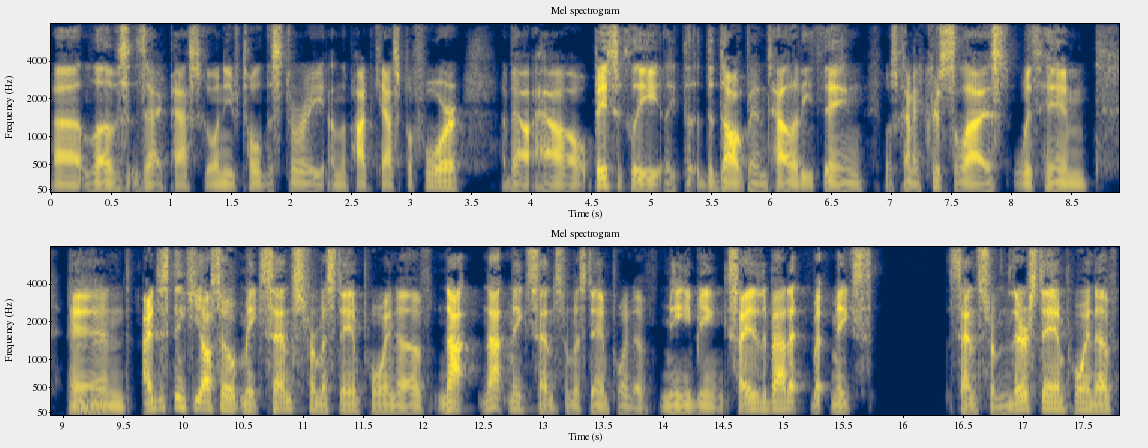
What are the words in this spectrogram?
uh, loves Zach Pascal, and you've told the story on the podcast before about how basically like the, the dog mentality thing was kind of crystallized with him and i just think he also makes sense from a standpoint of not not makes sense from a standpoint of me being excited about it but makes sense from their standpoint of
